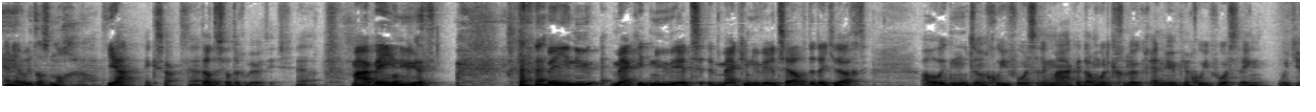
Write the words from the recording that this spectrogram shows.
En heb ik het alsnog gehaald. ja, exact. Ja. Dat is wat er gebeurd is. Ja. Maar ben je nu, ben je nu, merk, je nu weer het, merk je nu weer hetzelfde? Dat je dacht, oh, ik moet een goede voorstelling maken, dan word ik gelukkig. En nu heb je een goede voorstelling, word je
